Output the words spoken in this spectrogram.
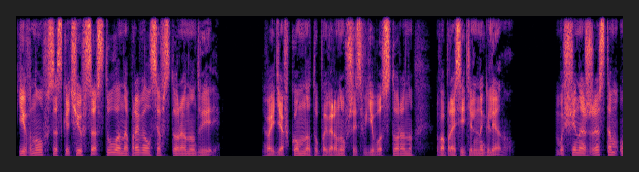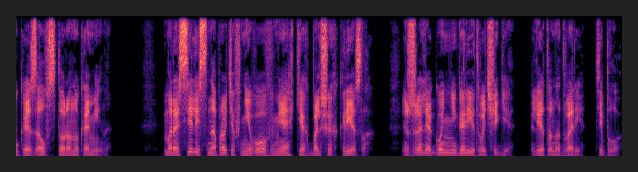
Кивнув, соскочив со стула, направился в сторону двери. Войдя в комнату, повернувшись в его сторону, вопросительно глянул. Мужчина жестом указал в сторону камина. Мы расселись напротив него в мягких больших креслах. Жаль, огонь не горит в очаге. Лето на дворе, тепло.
